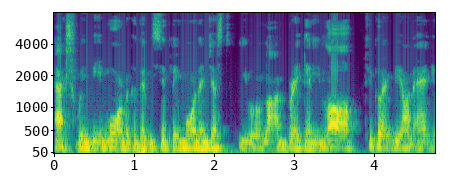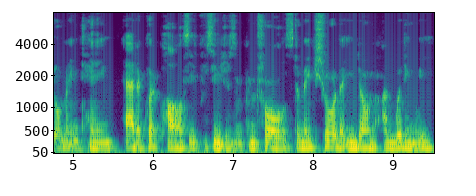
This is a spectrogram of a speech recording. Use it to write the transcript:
actually be more because they'd be simply more than just you will not break any law to going beyond and you'll maintain adequate policies procedures and controls to make sure that you don't unwittingly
